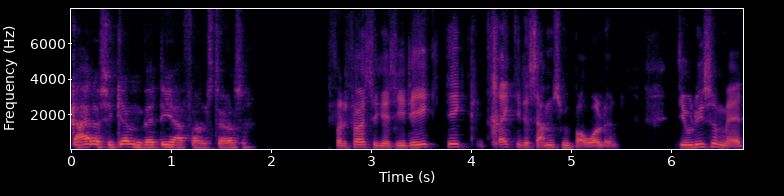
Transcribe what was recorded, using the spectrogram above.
guide os igennem, hvad det er for en størrelse? For det første kan jeg sige, det er ikke, det er ikke rigtig det samme som borgerløn. Det er jo ligesom, at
